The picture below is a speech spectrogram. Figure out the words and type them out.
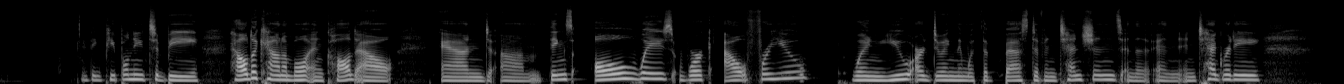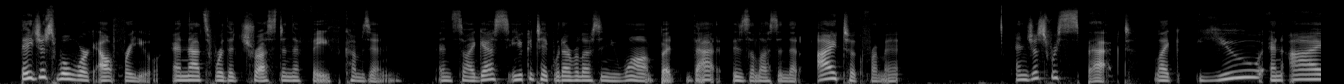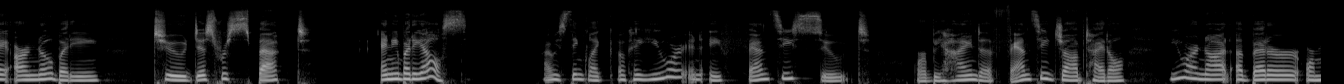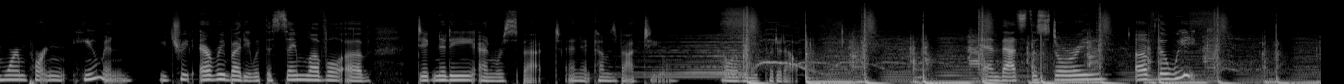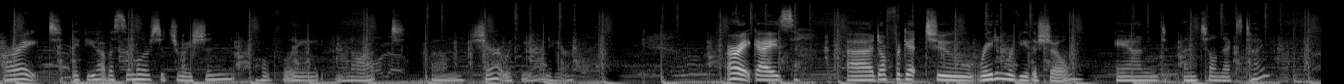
i think people need to be held accountable and called out and um, things always work out for you when you are doing them with the best of intentions and the and integrity they just will work out for you. And that's where the trust and the faith comes in. And so I guess you can take whatever lesson you want, but that is the lesson that I took from it. And just respect. Like you and I are nobody to disrespect anybody else. I always think like, okay, you are in a fancy suit or behind a fancy job title. You are not a better or more important human you treat everybody with the same level of dignity and respect, and it comes back to you, however you put it out. And that's the story of the week. All right. If you have a similar situation, hopefully not, um, share it with me on here. All right, guys. Uh, don't forget to rate and review the show. And until next time,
